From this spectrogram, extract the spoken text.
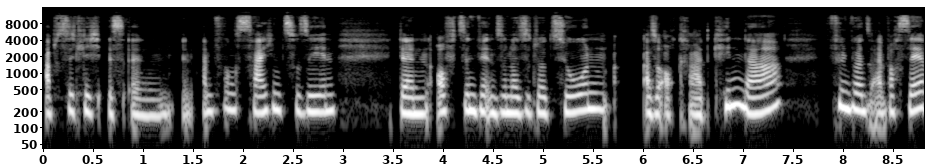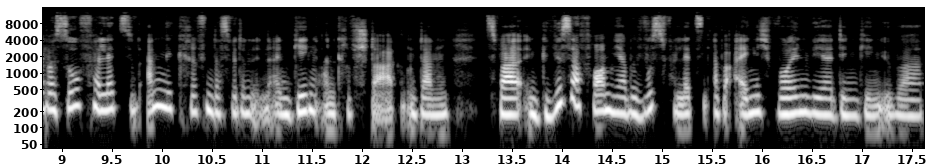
Absichtlich ist in, in Anführungszeichen zu sehen, denn oft sind wir in so einer Situation, also auch gerade Kinder, fühlen wir uns einfach selber so verletzt und angegriffen, dass wir dann in einen Gegenangriff starten und dann zwar in gewisser Form ja bewusst verletzen, aber eigentlich wollen wir den Gegenüber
